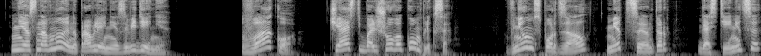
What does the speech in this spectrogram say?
– не основное направление заведения. ВАКО – часть большого комплекса. В нем спортзал, медцентр, гостиница,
